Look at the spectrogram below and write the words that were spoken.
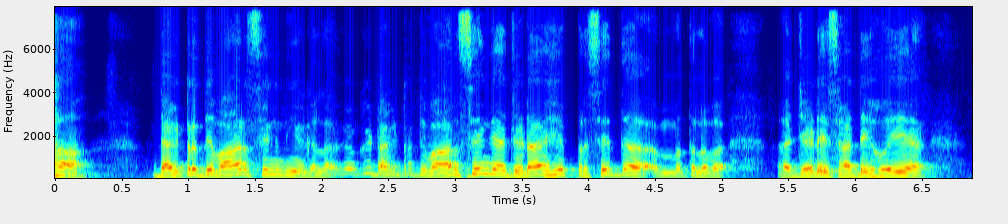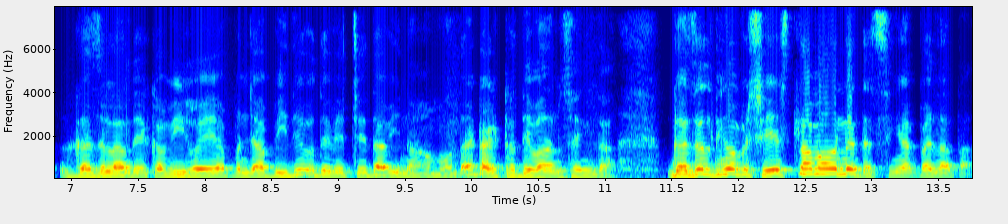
ਹਾਂ। ਡਾਕਟਰ ਦੀਵਾਰ ਸਿੰਘ ਦੀਆਂ ਗੱਲਾਂ, ਕਿਉਂਕਿ ਡਾਕਟਰ ਦੀਵਾਰ ਸਿੰਘ ਹੈ ਜਿਹੜਾ ਇਹ ਪ੍ਰਸਿੱਧ, ਮਤਲਬ ਜਿਹੜੇ ਸਾਡੇ ਹੋਏ ਆ, ਗਜ਼ਲਾਂ ਦੇ ਕਵੀ ਹੋਏ ਆ ਪੰਜਾਬੀ ਦੇ, ਉਹਦੇ ਵਿੱਚ ਇਹਦਾ ਵੀ ਨਾਮ ਆਉਂਦਾ ਡਾਕਟਰ ਦੀਵਾਨ ਸਿੰਘ ਦਾ। ਗਜ਼ਲ ਦੀਆਂ ਵਿਸ਼ੇਸ਼ਤਾਵਾਂ ਉਹਨੇ ਦੱਸੀਆਂ ਪਹਿਲਾਂ ਤਾਂ।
